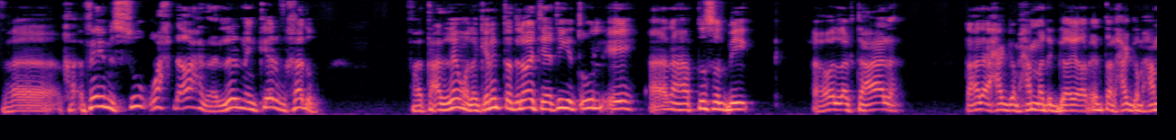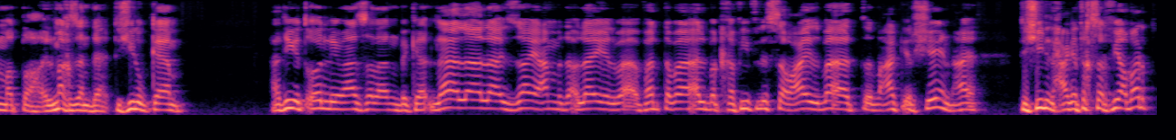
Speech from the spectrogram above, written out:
ففهم السوق واحدة واحدة ال learning curve خده. فتعلمه. لكن أنت دلوقتي هتيجي تقول إيه أنا هتصل بيك أقول لك تعالى تعالى يا حاج محمد الجيار أنت الحاج محمد طه المخزن ده تشيله بكام؟ هتيجي تقول لي مثلا بك... لا لا لا إزاي يا عم؟ ده قليل بقى. فأنت بقى قلبك خفيف لسه وعايز بقى معاك قرشين تشيل الحاجة تخسر فيها برضه.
